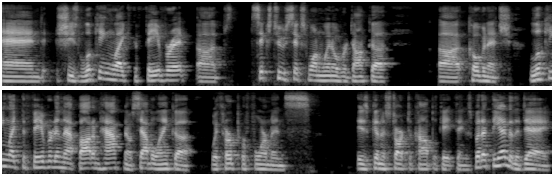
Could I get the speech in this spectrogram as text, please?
and she's looking like the favorite. Uh, 6-2, 6-1 win over Danka uh, looking like the favorite in that bottom half. Now Sabalenka, with her performance, is going to start to complicate things. But at the end of the day,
